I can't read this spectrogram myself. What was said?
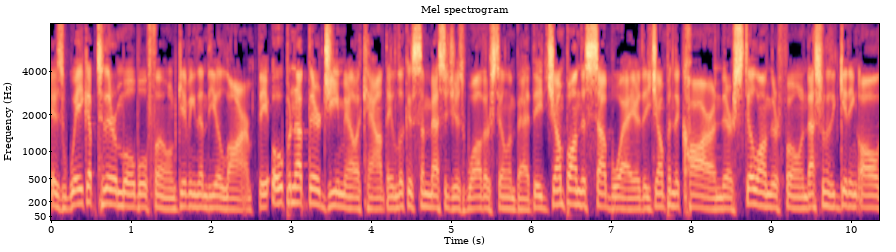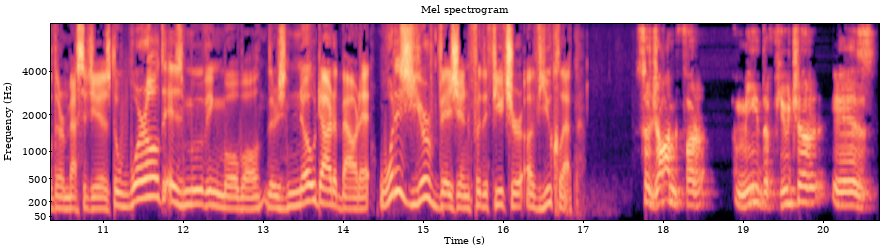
is wake up to their mobile phone, giving them the alarm. They open up their Gmail account. They look at some messages while they're still in bed. They jump on the subway or they jump in the car and they're still on their phone. That's where they're getting all their messages. The world is moving mobile. There's no doubt about it. What is your vision for the future of Vuclip? So, John, for me, the future is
